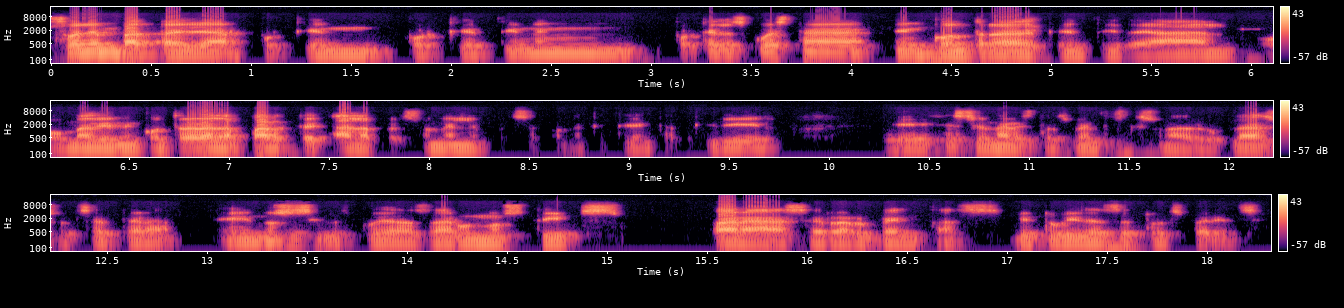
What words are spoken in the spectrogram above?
suelen batallar porque, porque, tienen, porque les cuesta encontrar el cliente ideal o más bien encontrar a la parte, a la persona en la empresa con la que tienen que adquirir eh, gestionar estas ventas que son a largo plazo, etcétera. Eh, no sé si les pudieras dar unos tips para cerrar ventas B2B desde tu experiencia.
